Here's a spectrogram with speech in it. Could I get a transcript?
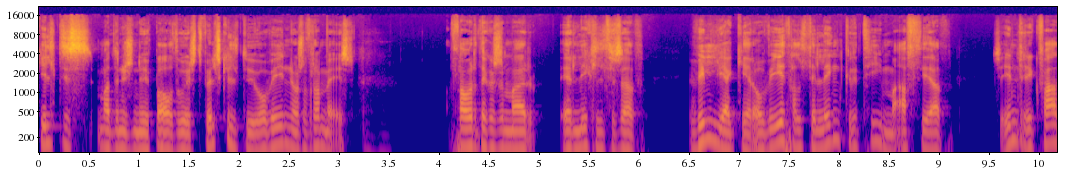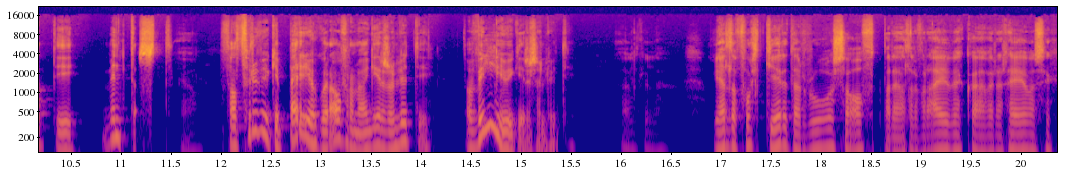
gildismatinu sinni upp á þú veist, fjölskyldu og vini og svo framvegis. Mhm, þá er þetta eitthvað sem maður er líklega til þess að vilja gera og viðhaldi lengri tíma af því að þessi innri kvati myndast. Já, þá þurfum við ekki að berja okkur áfram með að gera þessa hluti. Þá viljum við gera þessa hluti. Ég held að fólk gerir þetta rosa oft bara að ætla að fara að æfa eitthvað, að vera að reyfa sig.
